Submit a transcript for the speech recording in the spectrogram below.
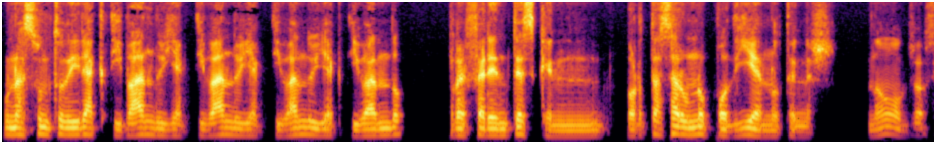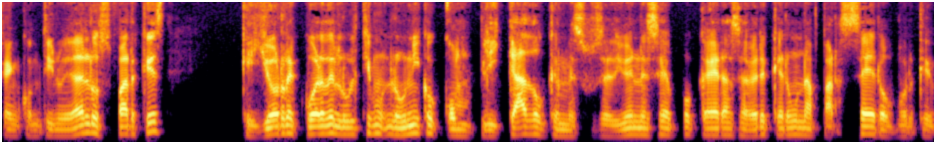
un asunto de ir activando y activando y activando y activando referentes que en Cortázar uno podía no tener, ¿no? O sea, en continuidad de los parques, que yo recuerde lo último, lo único complicado que me sucedió en esa época era saber que era una parcero, porque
